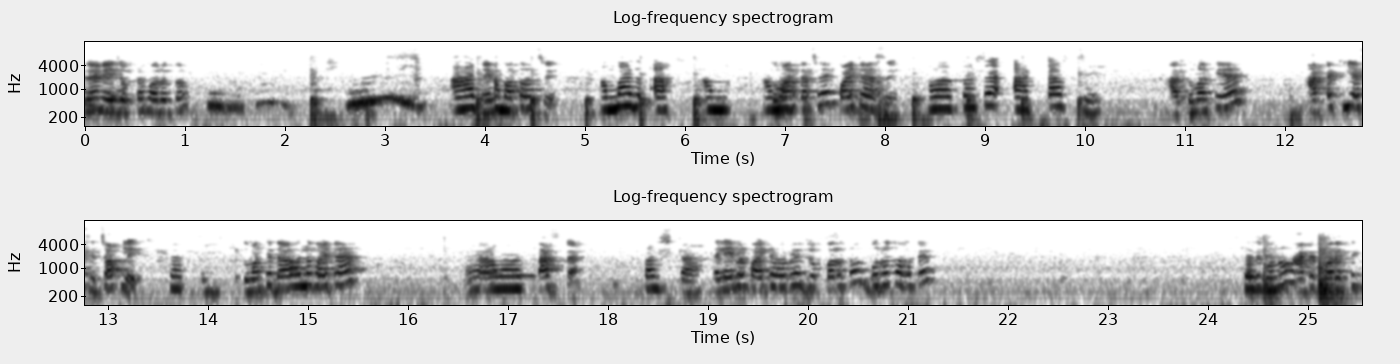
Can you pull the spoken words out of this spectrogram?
শ্রেয়ান এই যোগটা করো তো। আর এর কত আছে? আমার আমার কাছে কয়টা আছে? আমার কাছে আটটা আছে। আর তোমাকে আটটা কি আছে? চকলেট। তোমাকে দেওয়া হলো কয়টা? আমার পাঁচটা। পাঁচটা। তাহলে এবার কয়টা হবে? যোগ করো তো। গোনো তো হাতে। হাতে গোনো আটের পরের থেকে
